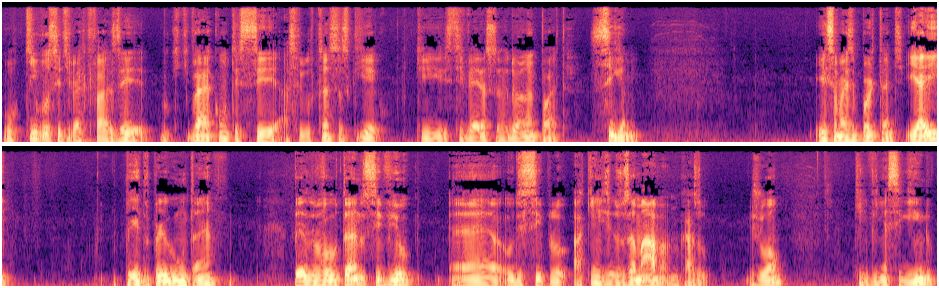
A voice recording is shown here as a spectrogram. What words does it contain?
O que você tiver que fazer, o que vai acontecer, as circunstâncias que, que estiverem ao seu redor, não importa. Siga-me. Esse é o mais importante. E aí, Pedro pergunta, né? Pedro voltando se viu é, o discípulo a quem Jesus amava, no caso João, que vinha seguindo,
